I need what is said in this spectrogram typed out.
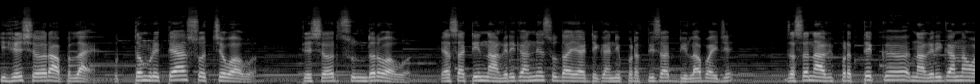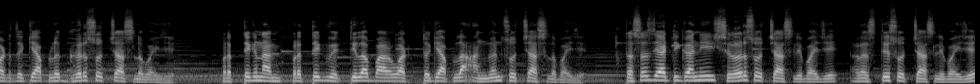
की हे शहर आपलं आहे. उत्तमरित्या स्वच्छ व्हावं. ते शहर सुंदर व्हावं. यासाठी नागरिकांनी सुद्धा या ठिकाणी प्रतिसाद दिला पाहिजे. जसं नाग प्रत्येक नागरिकांना वाटतं की आपलं घर स्वच्छ असलं पाहिजे. प्रत्येक नाग प्रत्येक व्यक्तीला पा वाटतं की आपलं अंगण स्वच्छ असलं पाहिजे. तसंच या ठिकाणी शहर स्वच्छ असले पाहिजे रस्ते स्वच्छ असले पाहिजे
